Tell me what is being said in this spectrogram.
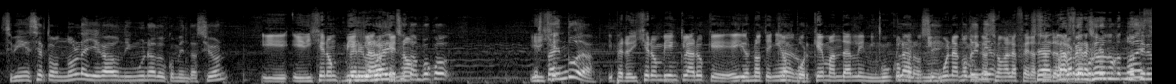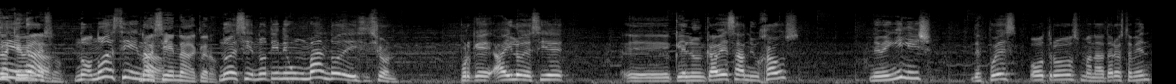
si bien es cierto, no le ha llegado ninguna documentación, y, y dijeron bien Pero claro igual que eso no. tampoco y está dije- en duda. y- pero dijeron bien claro que ellos no tenían Claro. por qué mandarle ningún comu- Claro, sí. ninguna No comunicación tenía- a la o Federación sea, de la Remo. federación porque no- no tiene nada deciden que ver nada. eso. No, no deciden No nada. deciden nada, claro. No decide, no tiene un mando de decisión. Porque ahí lo decide eh, que lo encabeza Newhouse, Neven Illich, después otros mandatarios también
